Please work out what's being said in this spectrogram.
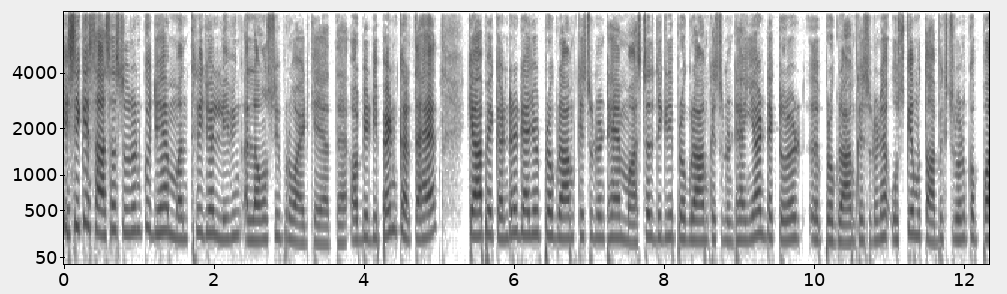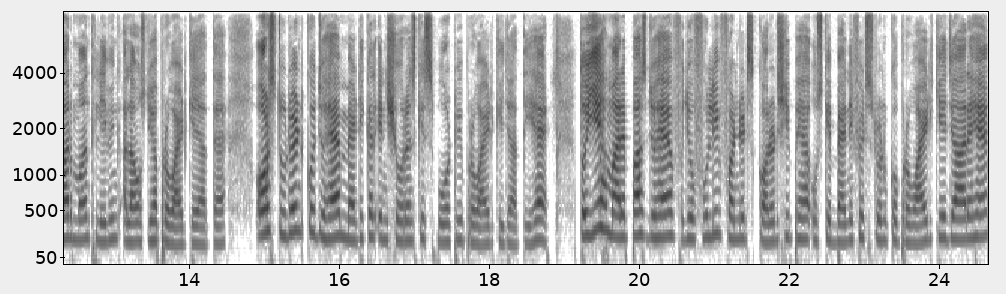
इसी के साथ साथ स्टूडेंट को जो है मंथली जो है लिविंग अलाउंस भी प्रोवाइड किया जाता है और भी डिपेंड करता है कि आप एक अंडर ग्रेजुएट प्रोग्राम के स्टूडेंट हैं मास्टर्स डिग्री प्रोग्राम के स्टूडेंट हैं या डेक्टोरल प्रोग्राम के स्टूडेंट हैं, उसके मुताबिक स्टूडेंट को पर मंथ लिविंग अलाउंस जो है प्रोवाइड किया जाता है और स्टूडेंट को जो है मेडिकल इंश्योरेंस की सपोर्ट भी प्रोवाइड की जाती है। तो ये हमारे पास जो है, जो फुली फंडेड स्कॉलरशिप है, उसके बेनिफिट स्टूडेंट को प्रोवाइड किए जा रहे हैं।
